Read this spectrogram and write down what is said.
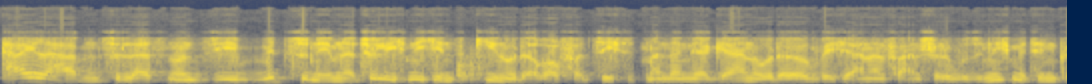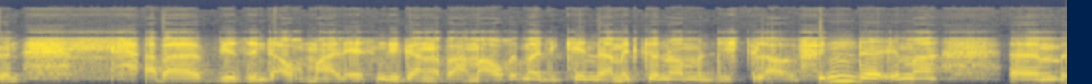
teilhaben zu lassen und sie mitzunehmen. Natürlich nicht ins Kino, darauf verzichtet man dann ja gerne oder irgendwelche anderen Veranstaltungen, wo sie nicht mit hin können. Aber wir sind auch mal essen gegangen, aber haben auch immer die Kinder mitgenommen und ich glaub, finde immer, ähm,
